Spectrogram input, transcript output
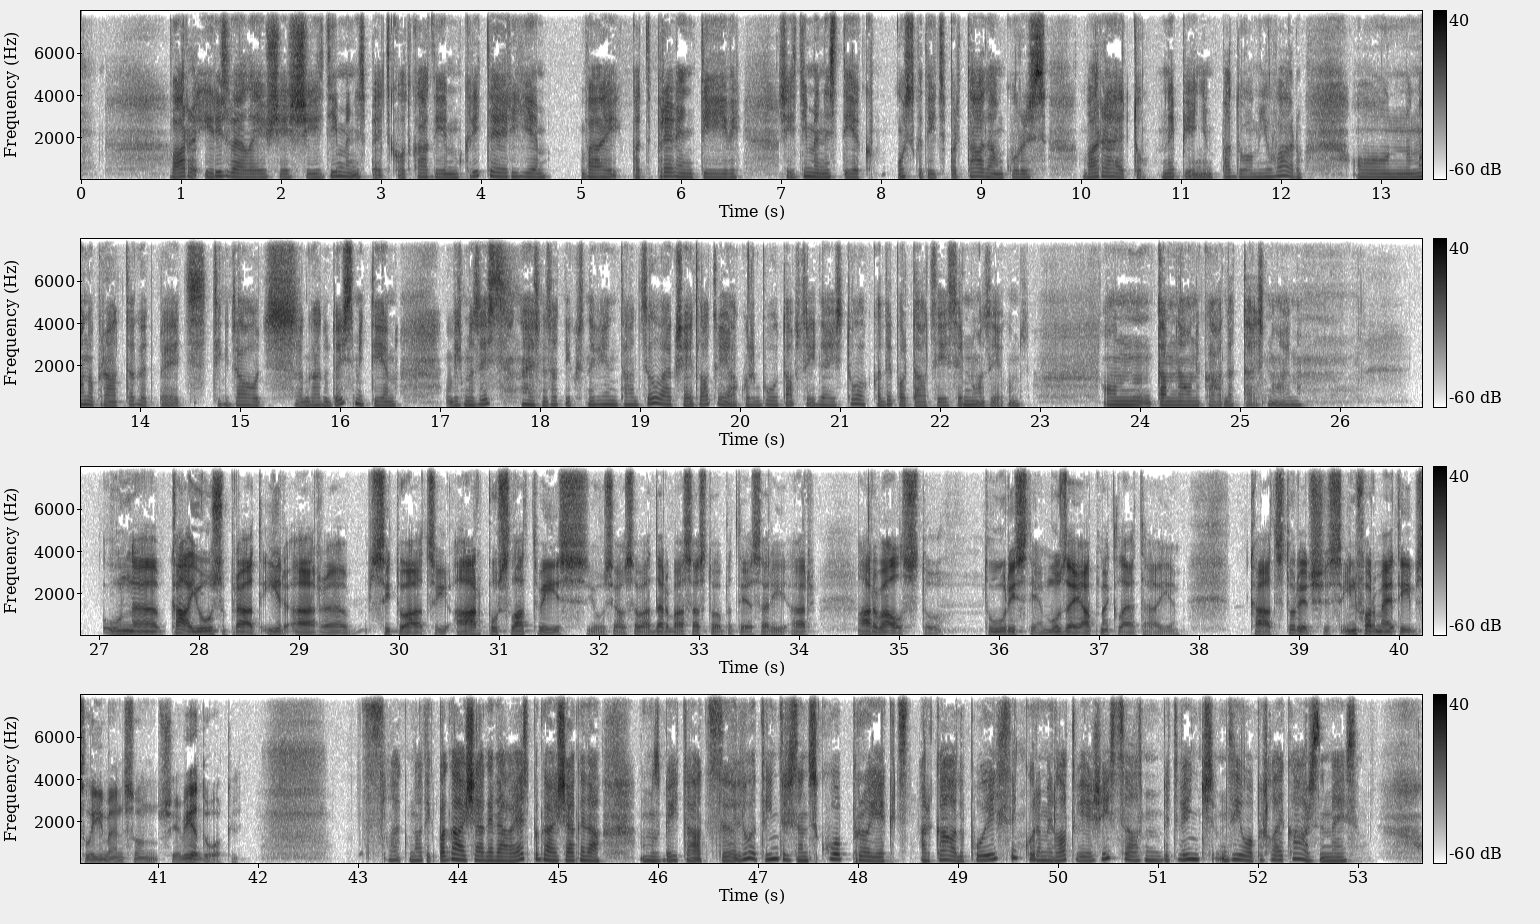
Vara ir izvēlējušies šīs ģimenes pēc kaut kādiem kritērijiem, vai pat preventīvi šīs ģimenes tiek uzskatīts par tādām, kuras varētu nepieņemt padomju varu. Un, manuprāt, tagad pēc tik daudz gadu desmitiem, vismaz es neesmu satikusi nevienu tādu cilvēku šeit Latvijā, kurš būtu apstrīdējis to, ka deportācijas ir noziegums. Un tam nav nekāda attaisnojuma. Un kā jūsuprāt, ir ar situāciju ārpus Latvijas? Jūs jau savā darbā sastopaties arī ar ārvalstu turistiem, muzeja apmeklētājiem. Kāds tur ir šis informētības līmenis un šie viedokļi? Tas laikam notika pagājušā gadā vai aizpagājušā gadā. Mums bija tāds eh, ļoti interesants kopprojekts ar kādu puisi, kuram ir latviešu izcelsme, bet viņš dzīvo pašlaik ārzemēs.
